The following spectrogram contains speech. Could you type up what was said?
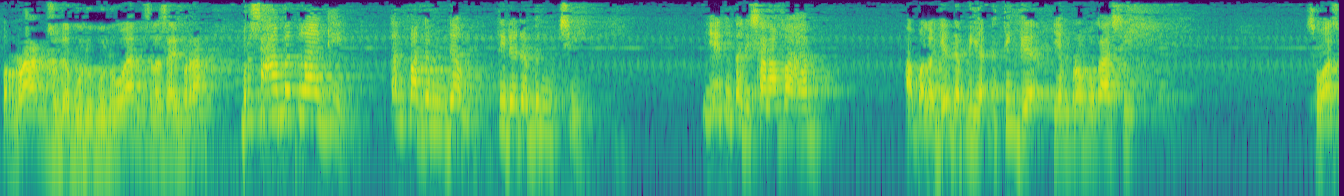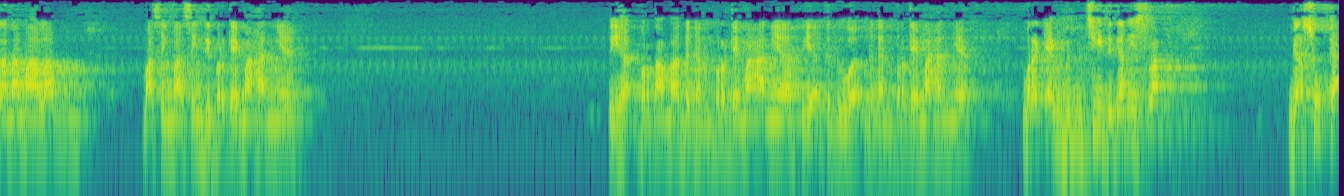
Perang sudah bunuh-bunuhan, selesai perang, bersahabat lagi tanpa dendam, tidak ada benci. Ya itu tadi salah paham. Apalagi ada pihak ketiga yang provokasi. Suasana malam masing-masing di perkemahannya Pihak pertama dengan perkemahannya, pihak kedua dengan perkemahannya. Mereka yang benci dengan Islam nggak suka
